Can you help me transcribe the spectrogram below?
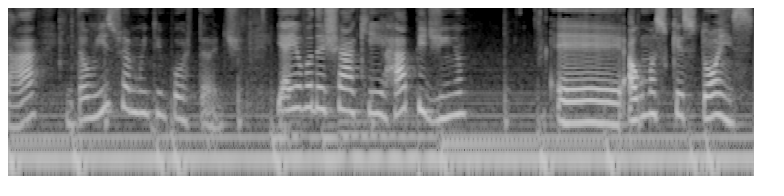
tá? Então isso é muito importante. E aí eu vou deixar aqui rapidinho é, algumas questões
